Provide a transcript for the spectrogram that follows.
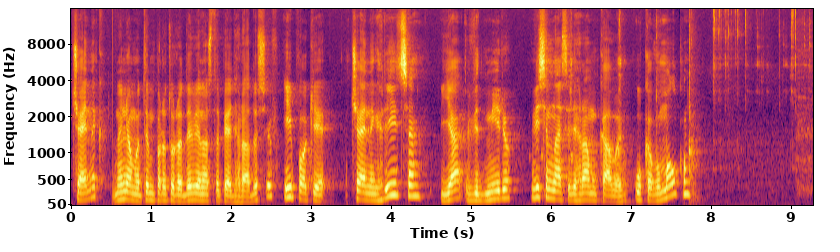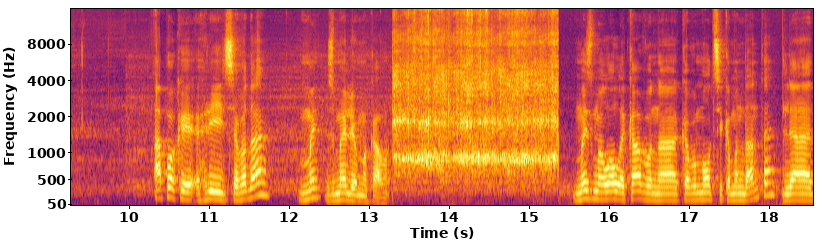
чайник, на ньому температура 95 градусів. І поки чайник гріється, я відмірю 18 грам кави у кавомолку. А поки гріється вода, ми змелюємо каву. Ми змололи каву на кавомолці команданта. Для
